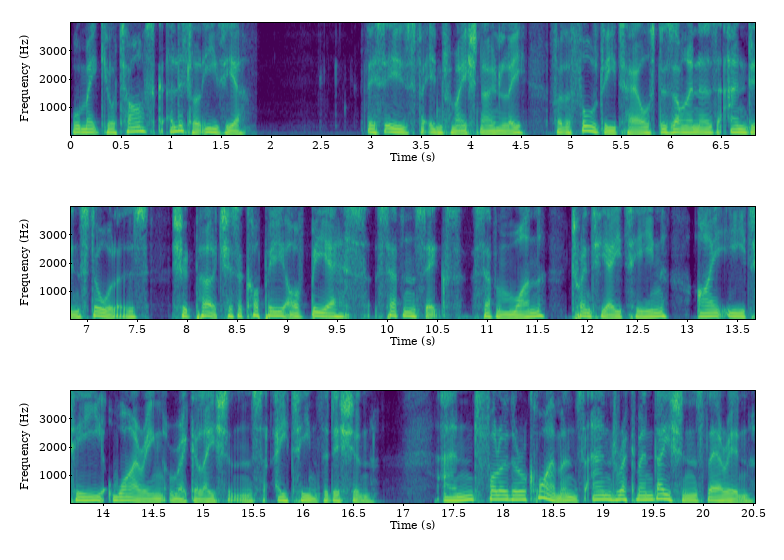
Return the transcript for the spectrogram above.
will make your task a little easier. This is for information only. For the full details, designers and installers should purchase a copy of BS 7671 2018 IET Wiring Regulations 18th edition and follow the requirements and recommendations therein.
